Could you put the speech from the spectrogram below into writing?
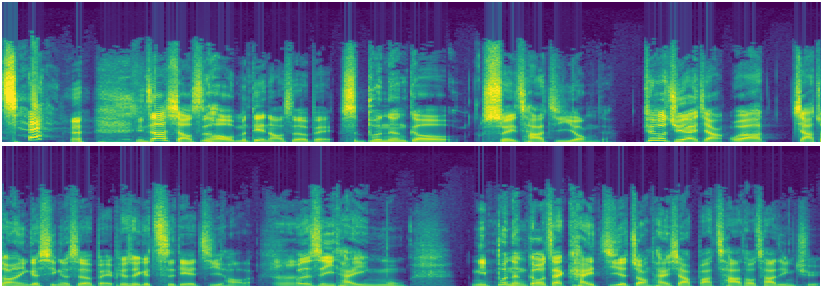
前。你知道小时候我们电脑设备是不能够随插即用的。譬如说举例来讲，我要加装一个新的设备，譬如说一个磁碟机好了，嗯、或者是一台荧幕。你不能够在开机的状态下把插头插进去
